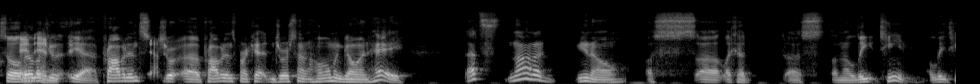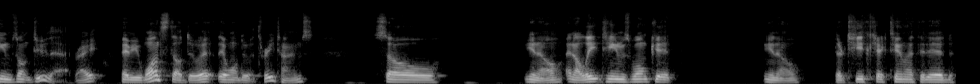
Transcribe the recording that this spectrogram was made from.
So they're And- looking and- at yeah, Providence, Yeah. Uh, Providence, Marquette, and Georgetown at home, and going, hey, that's not a you know a uh, like a an elite team. Elite teams don't do that, right? Maybe once they'll do it, they won't do it three times. So, you know, and elite teams won't get you know their teeth kicked in like they did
